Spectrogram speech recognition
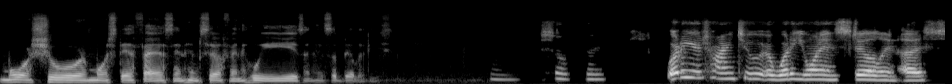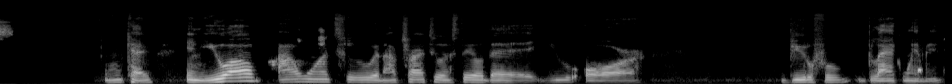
more sure and more steadfast in himself and who he is and his abilities mm, so good What are you trying to, or what do you want to instill in us? Okay. In you all, I want to, and I've tried to instill that you are beautiful black women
